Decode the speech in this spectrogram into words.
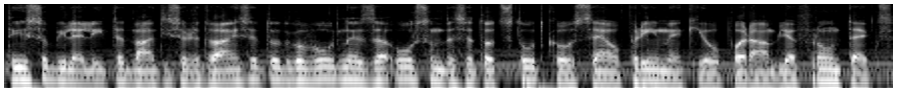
Te so bile leta 2020 odgovorne za 80 odstotkov vse opreme, ki jo uporablja Frontex.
